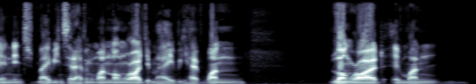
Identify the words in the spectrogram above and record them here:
and in, maybe instead of having one long ride, you maybe have one long ride and one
